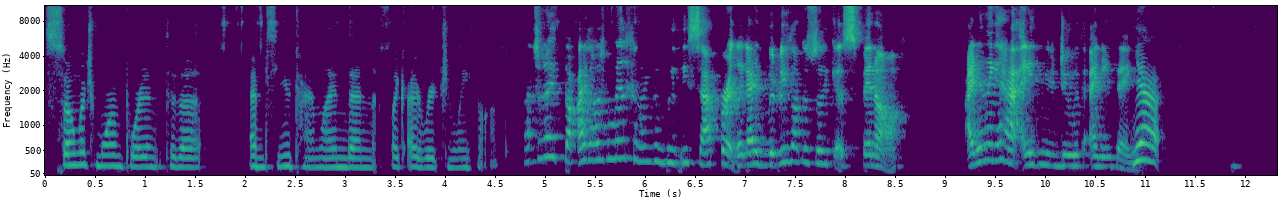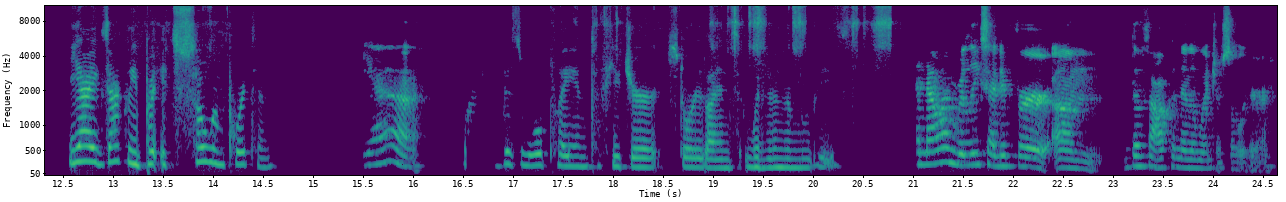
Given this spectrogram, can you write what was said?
so much more important to the MCU timeline than like I originally thought. That's what I thought. I thought it was gonna be like something completely separate. Like I literally thought this was like a spin-off. I didn't think it had anything to do with anything. Yeah. Yeah, exactly, but it's so important. Yeah. This will play into future storylines within the movies. And now I'm really excited for um the Falcon and the Winter Soldier.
